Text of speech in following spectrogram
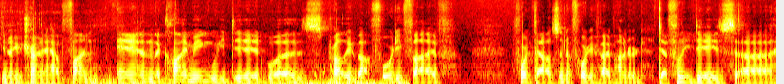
You know, you're trying to have fun. And the climbing we did was probably about 45 4,000 to 4,500. Definitely days uh,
